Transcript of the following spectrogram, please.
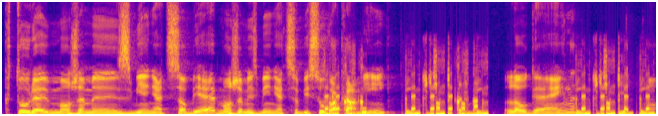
który możemy zmieniać sobie. Możemy zmieniać sobie suwakami. Low gain. O,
